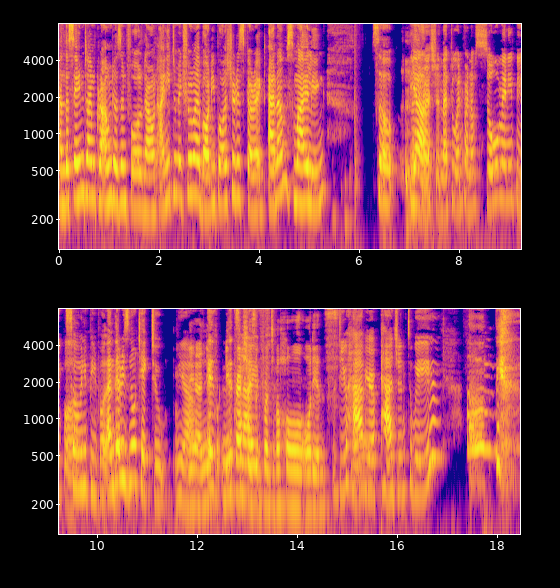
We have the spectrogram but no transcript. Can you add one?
and the same time crown doesn't fall down. I need to make sure my body posture is correct and I'm smiling. So, yeah, Pressure, and that too in front of so many people. so many people. And there is no take two. yeah. Yeah, new, It- new it's pressures in front of a whole audience. Do you have your pageant wave? Um,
